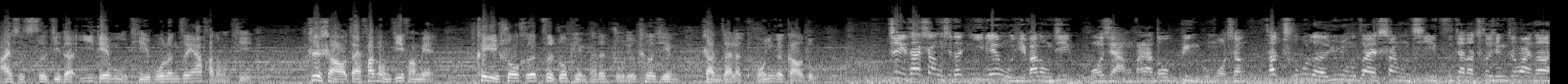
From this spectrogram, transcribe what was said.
S 四 G 的 1.5T 涡轮增压发动机，至少在发动机方面，可以说和自主品牌的主流车型站在了同一个高度。这台上汽的 1.5T 发动机，我想大家都并不陌生。它除了运用在上汽自家的车型之外呢，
